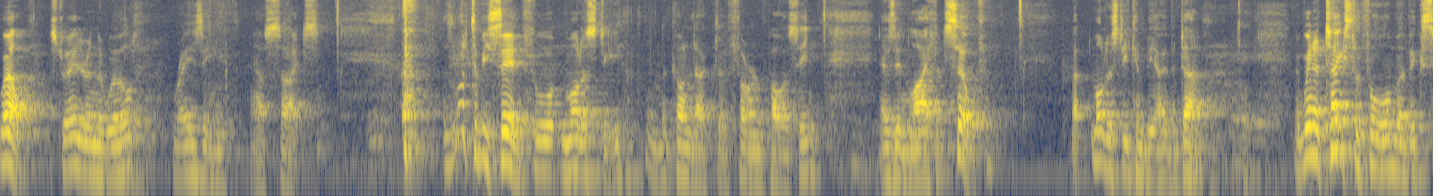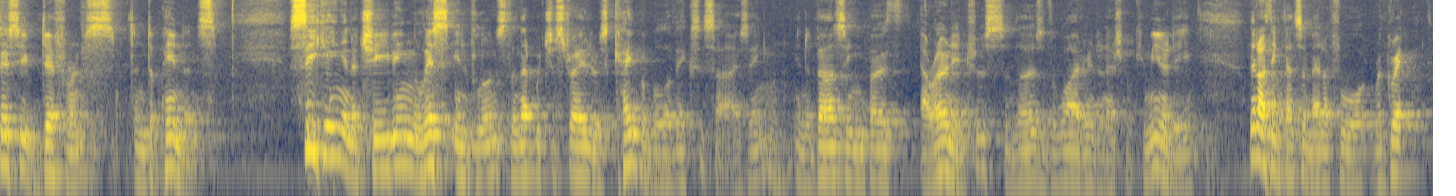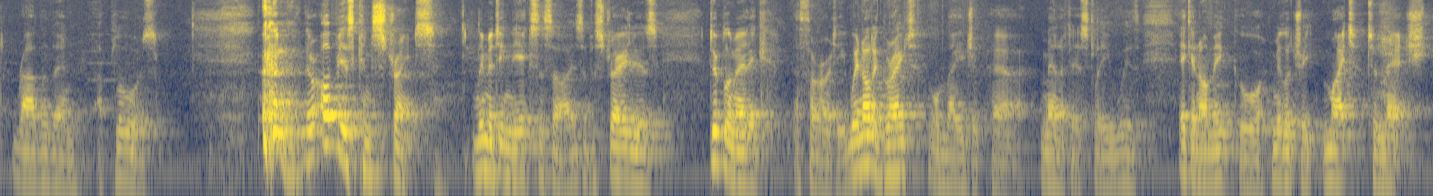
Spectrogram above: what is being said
Well, Australia in the world, raising our sights. There's a lot to be said for modesty in the conduct of foreign policy, as in life itself, but modesty can be overdone. And when it takes the form of excessive deference and dependence, seeking and achieving less influence than that which Australia is capable of exercising in advancing both our own interests and those of the wider international community, then I think that's a matter for regret rather than applause. there are obvious constraints limiting the exercise of Australia's diplomatic authority. We're not a great or major power, manifestly, with economic or military might to match.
